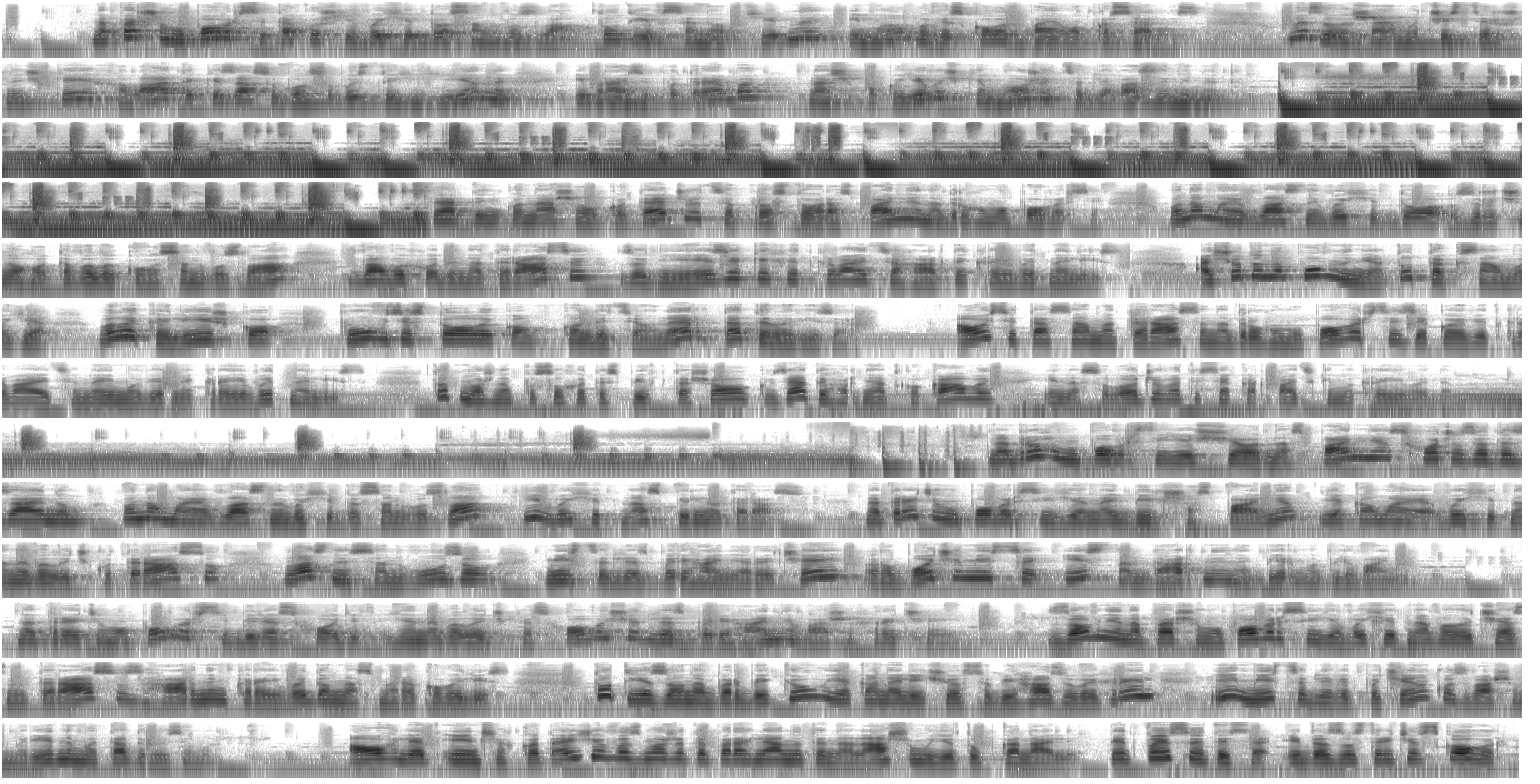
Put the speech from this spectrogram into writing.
На першому поверсі також є вихід до санвузла. Тут є все необхідне, і ми обов'язково дбаємо про сервіс. Ми залишаємо чисті рушнички, халатики, засоби особистої гігієни, і в разі потреби наші покоївочки можуть це для вас замінити. Серденько нашого котеджу це простора спальня на другому поверсі. Вона має власний вихід до зручного та великого санвузла, два виходи на тераси, з однієї з яких відкривається гарний краєвид на ліс. А щодо наповнення, тут так само є велике ліжко, пуф зі столиком, кондиціонер та телевізор. А ось і та сама тераса на другому поверсі, з якої відкривається неймовірний краєвид на ліс. Тут можна послухати спів пташок, взяти горнятко кави і насолоджуватися карпатськими краєвидами. На другому поверсі є ще одна спальня, схожа за дизайном. Вона має власний вихід до санвузла і вихід на спільну терасу. На третьому поверсі є найбільша спальня, яка має вихід на невеличку терасу, власний санвузол, місце для зберігання речей, робоче місце і стандартний набір меблювання. На третьому поверсі біля сходів є невеличке сховище для зберігання ваших речей. Зовні на першому поверсі є вихід на величезну терасу з гарним краєвидом на смерековий ліс. Тут є зона барбекю, яка налічує собі газовий гриль і місце для відпочинку з вашими рідними та друзями. А огляд інших котеджів ви зможете переглянути на нашому YouTube каналі. Підписуйтеся і до зустрічі в Скогур!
